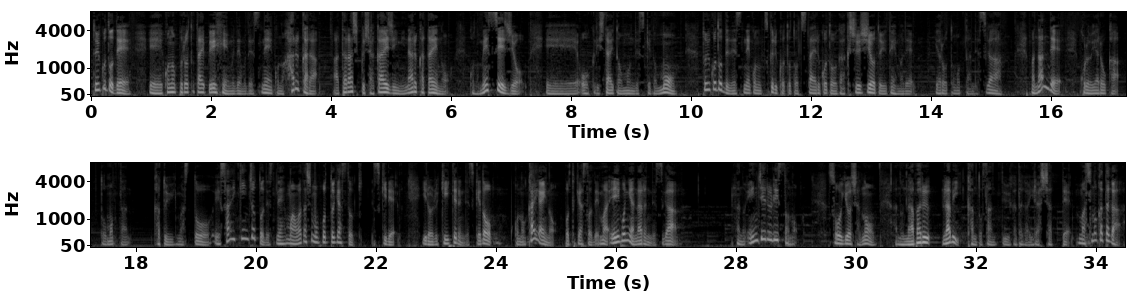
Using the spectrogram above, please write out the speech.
ということで、えー、このプロトタイプ FM でもですね、この春から新しく社会人になる方へのこのメッセージを、えー、お送りしたいと思うんですけども、ということでですね、この作ることと伝えることを学習しようというテーマでやろうと思ったんですが、まあ、なんでこれをやろうかと思ったかと言いますと、え最近ちょっとですね、まあ私もポッドキャスト好きでいろいろ聞いてるんですけど、この海外のポッドキャストで、まあ英語にはなるんですが、あの、エンジェルリストの創業者の、あの、ナバル・ラビカントさんという方がいらっしゃって、まあその方が、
